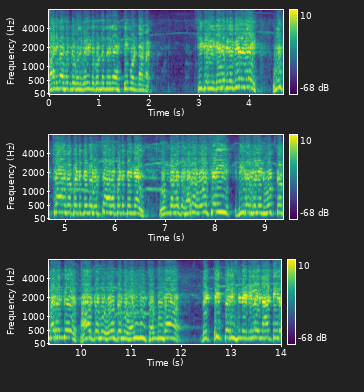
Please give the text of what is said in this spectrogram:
பாடிவாசத்துல கொஞ்சம் விரைந்து கொண்டு வந்துருங்க. டீம் வந்துட்டாங்க சீட்டியர்கள் கைதட்டுங்கள் வீரர்களை. உற்சாகப்படுத்துங்கள் உற்சாகப்படுத்துங்கள். உங்களது கர ஓசை வீரர்களின் ஊக்கம் அருந்து ஆக்கமும் ஊக்கமும் வள்ளி தந்திடா வெற்றி பரிசினை நிலை நாட்டிட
